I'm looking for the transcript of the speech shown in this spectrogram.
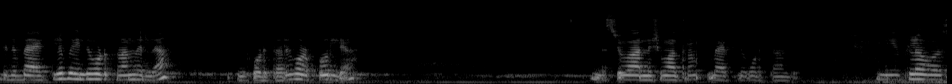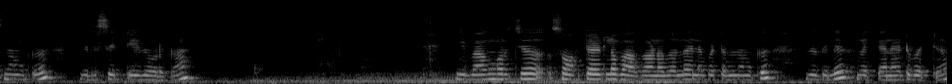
ഇതിന്റെ ബാക്കിൽ പെയിന്റ് കൊടുക്കണമെന്നില്ല ഇനി കൊടുത്താൽ കുഴപ്പമില്ല. ജസ്റ്റ് വാർണിഷ് മാത്രം ബാക്കിൽ കൊടുത്താൽ മതി. ഇനി ഫ്ലവേഴ്സ് നമുക്ക് ഇതിൽ സെറ്റ് ചെയ്ത് കൊടുക്കാം. ഈ ഭാഗം കുറച്ച് സോഫ്റ്റ് ആയിട്ടുള്ള ഭാഗമാണ്. അതുകൊണ്ട് തന്നെ പെട്ടെന്ന് നമുക്ക് ഇത് ഇതിൽ വെക്കാനായിട്ട് പറ്റും.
